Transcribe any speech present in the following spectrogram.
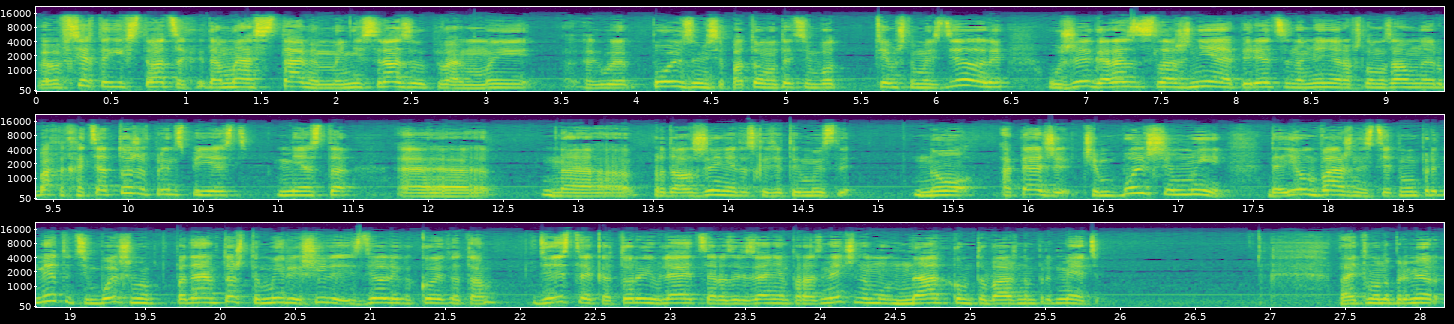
во всех таких ситуациях, когда мы оставим, мы не сразу выпиваем, мы как бы пользуемся потом вот этим вот тем, что мы сделали, уже гораздо сложнее опереться на мнение Равшлома Залмана и Рубаха, хотя тоже, в принципе, есть место э, на продолжение, так сказать, этой мысли. Но, опять же, чем больше мы даем важности этому предмету, тем больше мы попадаем в то, что мы решили, сделали какое-то там действие, которое является разрезанием по размеченному на каком-то важном предмете. Поэтому, например,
